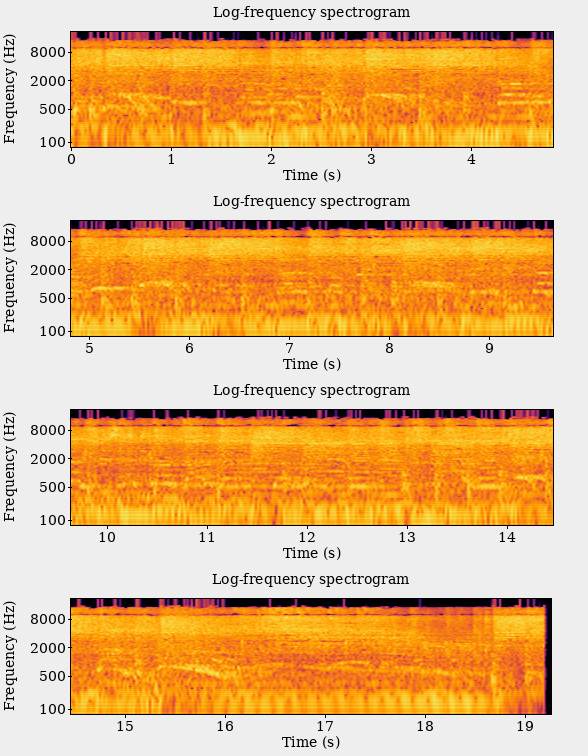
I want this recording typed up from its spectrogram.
Let's go!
